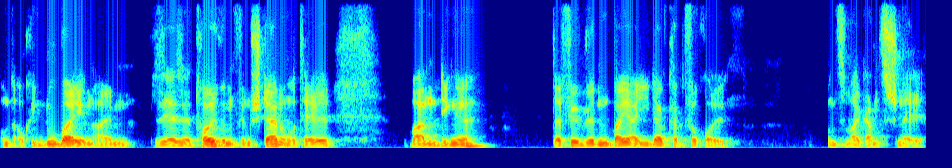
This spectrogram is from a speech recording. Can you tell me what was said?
Und auch in Dubai in einem sehr, sehr teuren Fünf-Sterne-Hotel waren Dinge, dafür würden bei AIDA Köpfe rollen. Und zwar ganz schnell.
